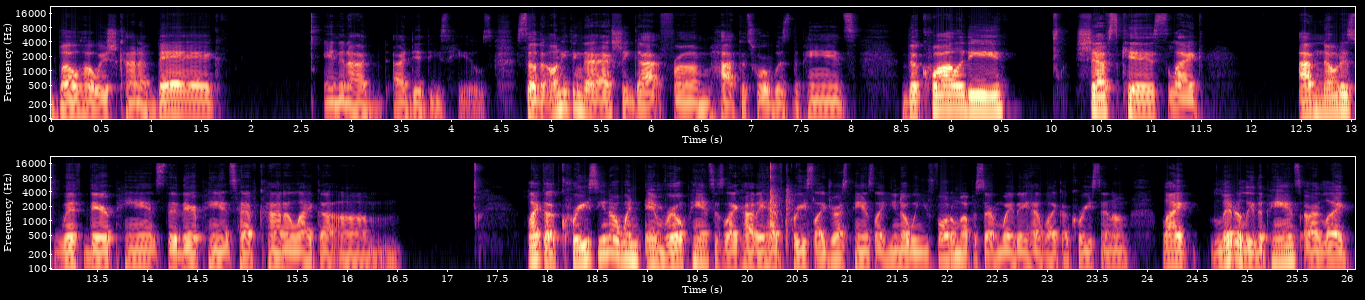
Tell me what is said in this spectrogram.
boho-ish kind of bag. And then I, I did these heels. So the only thing that I actually got from Haute Couture was the pants. The quality, chef's kiss, like I've noticed with their pants that their pants have kind of like a, um, like a crease. You know, when in real pants, it's like how they have crease, like dress pants. Like, you know, when you fold them up a certain way, they have like a crease in them. Like, literally, the pants are like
